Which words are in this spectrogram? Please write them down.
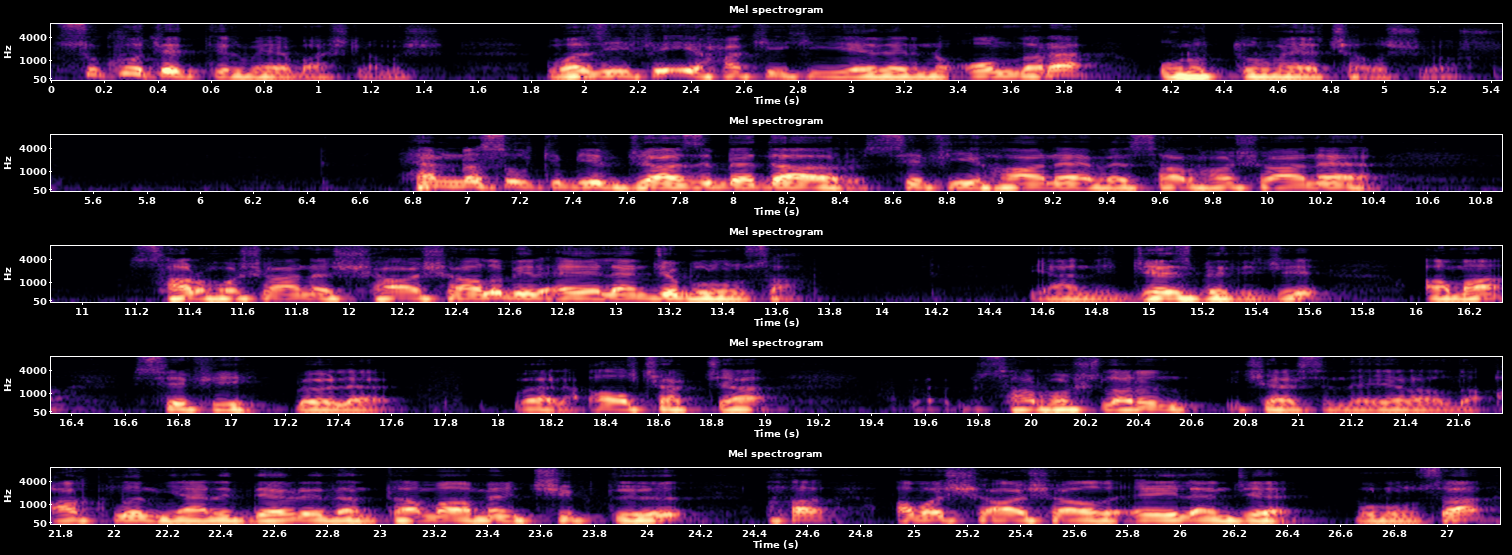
sukut ettirmeye başlamış. Vazifeyi hakikiyelerini onlara unutturmaya çalışıyor. Hem nasıl ki bir cazibedar, sefihane ve sarhoşane, sarhoşane, şaşalı bir eğlence bulunsa, yani cezbedici ama sefih böyle böyle alçakça sarhoşların içerisinde yer aldığı aklın yani devreden tamamen çıktığı ama şaşalı eğlence bulunsa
